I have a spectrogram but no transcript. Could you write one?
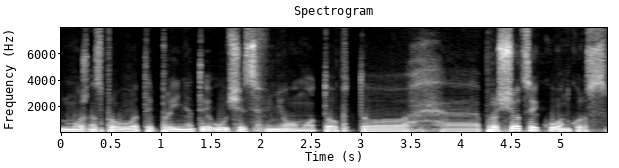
можна спробувати прийняти участь в ньому. Тобто, е, про що цей конкурс?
